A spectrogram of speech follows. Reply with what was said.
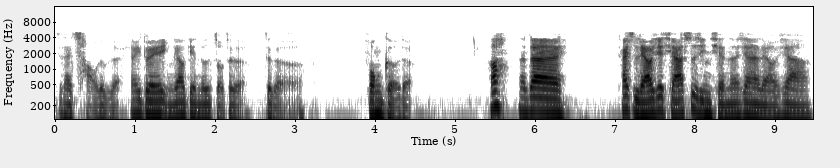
这才潮，对不对？像一堆饮料店都是走这个这个风格的。好，那在。开始聊一些其他事情前呢，现在聊一下，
